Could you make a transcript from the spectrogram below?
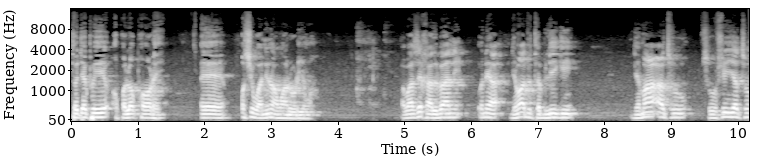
tó jẹ́ pé ọ̀pọ̀lọpọ̀ rẹ̀ ó sì wà nínú àwọn àròrí wọn. Bàbá Sheikh Albani ó ní jama'atu sufiyatu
